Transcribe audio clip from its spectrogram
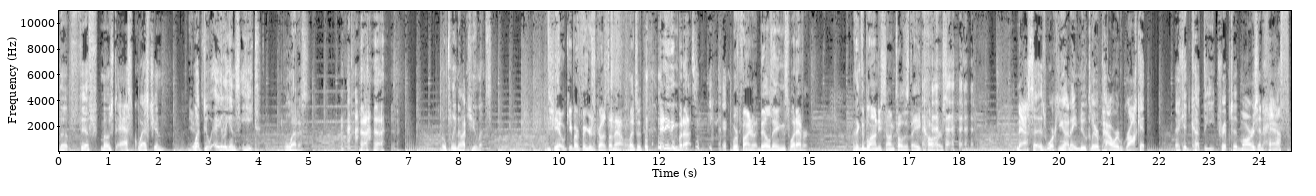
the fifth most asked question? What do aliens eat? Lettuce. Hopefully not humans. Yeah, we'll keep our fingers crossed on that one. Let's just, anything but us. We're fine with it. Buildings, whatever. I think the Blondie song told us they ate cars. NASA is working on a nuclear powered rocket that could cut the trip to Mars in half.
